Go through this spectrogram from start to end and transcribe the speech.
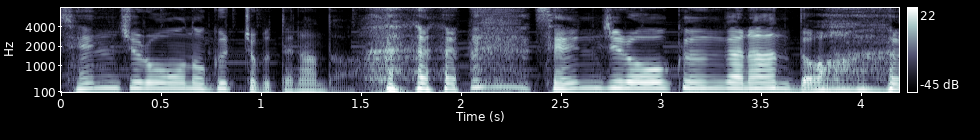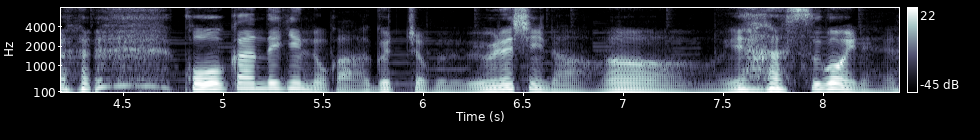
千次郎のグッジョブってなんだ？千次郎くんがなんと 交換できんのか、グッジョブ。嬉しいな。うん。いや、すごいね。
